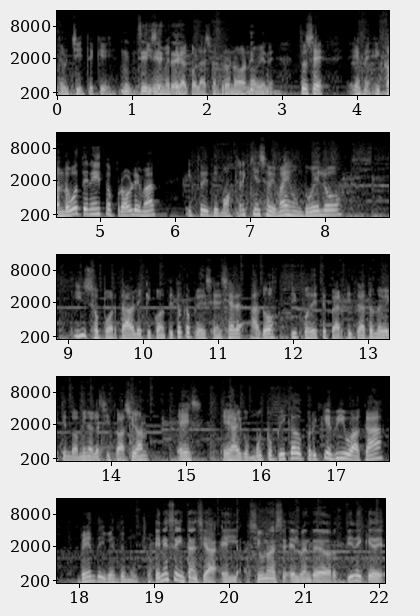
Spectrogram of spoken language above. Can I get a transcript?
Era un chiste que sí, quise sí, meter está a colación, pero no, no viene. Entonces, es- cuando vos tenés estos problemas, esto de demostrar quién sabe más es un duelo insoportable que cuando te toca presenciar a dos tipos de este perfil tratando de ver quién domina la situación, es, es algo muy complicado, pero el que es vivo acá vende y vende mucho. En esa instancia, el, si uno es el vendedor, tiene que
